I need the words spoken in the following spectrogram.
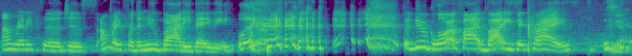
I'm ready to just, I'm ready for the new body, baby. Look, the new glorified bodies in Christ. Yeah.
